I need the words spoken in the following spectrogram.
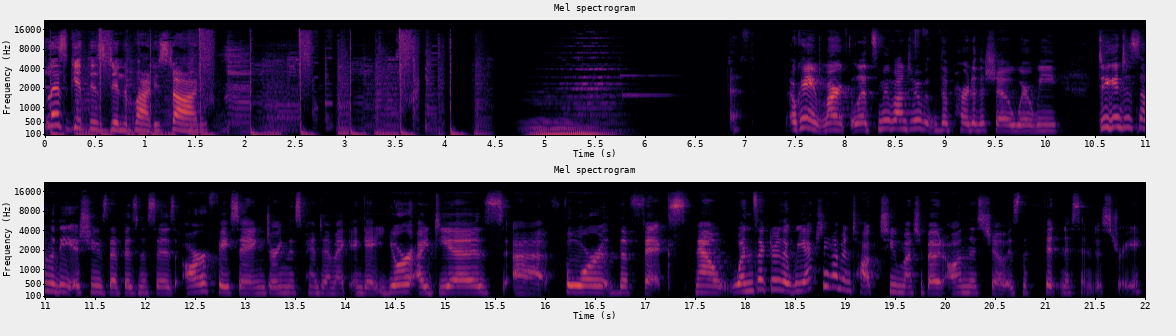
Let's get this dinner party started. Okay, Mark, let's move on to the part of the show where we dig into some of the issues that businesses are facing during this pandemic and get your ideas uh, for the fix. Now, one sector that we actually haven't talked too much about on this show is the fitness industry.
